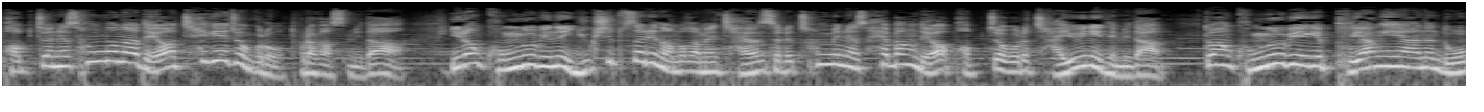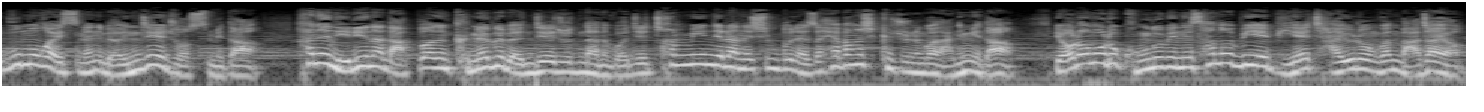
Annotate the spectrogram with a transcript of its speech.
법전에 성문화되어 체계적으로 돌아갔습니다. 이런 공노비는 60살이 넘어가면 자연스레 천민에서 해방되어 법적으로 자유인이 됩니다. 또한 공노비에게 부양해야 하는 노부모가 있으면 면제해 주었습니다. 하는 일이나 납부하는 금액을 면제해 준다는 거지 천민이라는 신분에서 해방시켜 주는 건 아닙니다. 여러모로 공노비는 산노비에 비해 자유로운 건 맞아요.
